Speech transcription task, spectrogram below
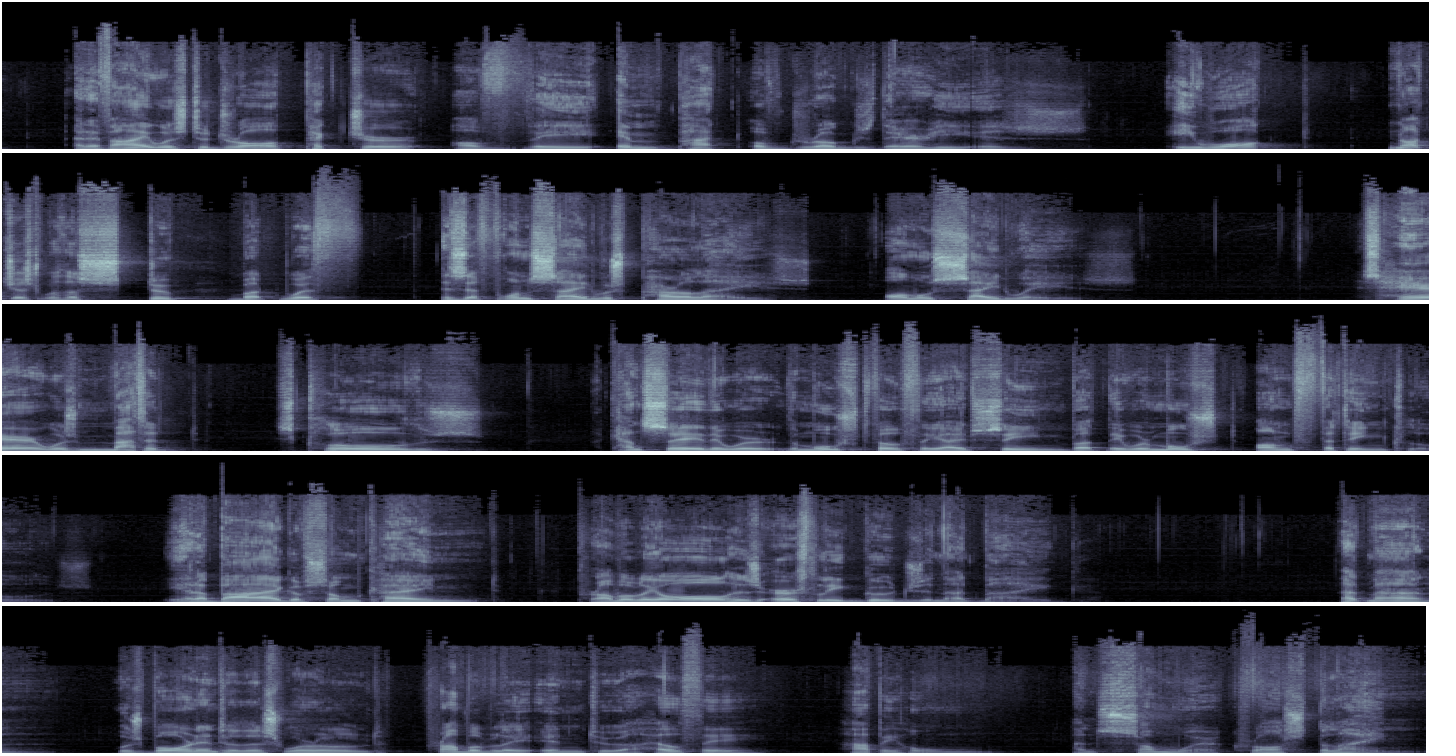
and if I was to draw a picture of the impact of drugs, there he is. He walked not just with a stoop, but with as if one side was paralyzed, almost sideways. His hair was matted, his clothes, I can't say they were the most filthy I've seen, but they were most unfitting clothes. He had a bag of some kind, probably all his earthly goods in that bag. That man was born into this world, probably into a healthy, happy home, and somewhere crossed the line.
